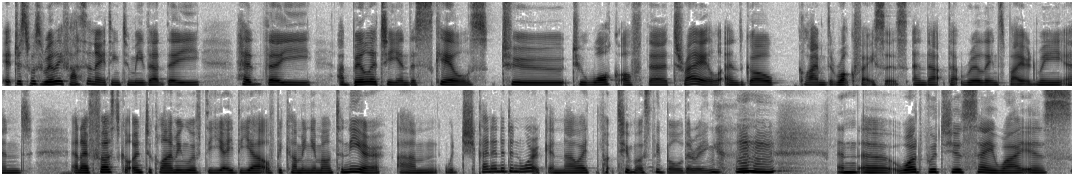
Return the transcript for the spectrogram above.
it just was really fascinating to me that they had the ability and the skills to to walk off the trail and go climb the rock faces and that that really inspired me and and I first got into climbing with the idea of becoming a mountaineer um, which kind of didn't work and now I do mostly bouldering mm-hmm. And uh, what would you say? Why is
